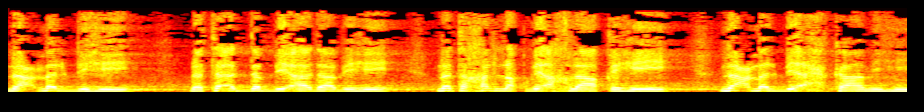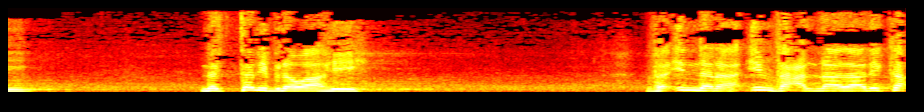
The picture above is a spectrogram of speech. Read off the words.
نعمل به نتأدب بآدابه نتخلق بأخلاقه نعمل بأحكامه نجتنب نواهيه. فإننا إن فعلنا ذلك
